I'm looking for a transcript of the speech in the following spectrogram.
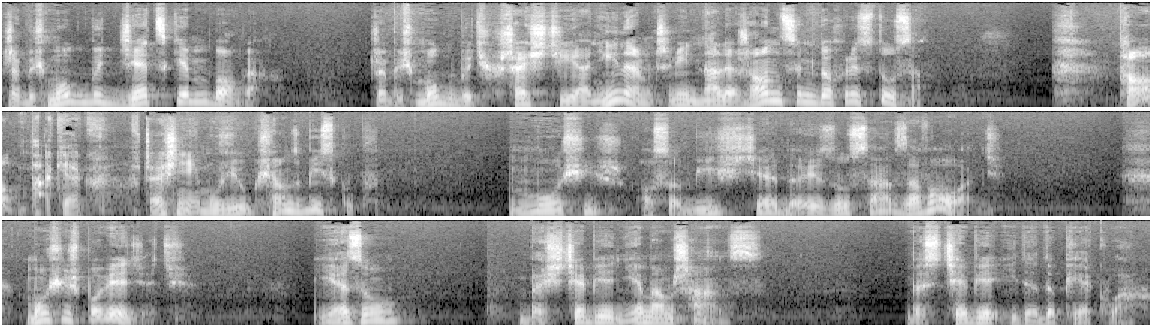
Żebyś mógł być dzieckiem Boga, żebyś mógł być chrześcijaninem, czyli należącym do Chrystusa. To, tak jak wcześniej mówił ksiądz biskup, musisz osobiście do Jezusa zawołać. Musisz powiedzieć: Jezu, bez Ciebie nie mam szans. Bez Ciebie idę do piekła.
